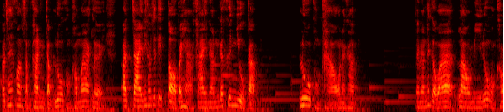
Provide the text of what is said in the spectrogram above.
เขาจะให้ความสำคัญกับลูกของเขามากเลย ปัจจัยที่เขาจะติดต่อไปหาใครนั้นก็ขึ้นอยู่กับลูกของเขานะครับ ดังนั้นถ้าเกิดว่าเรามีลูกของเขา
